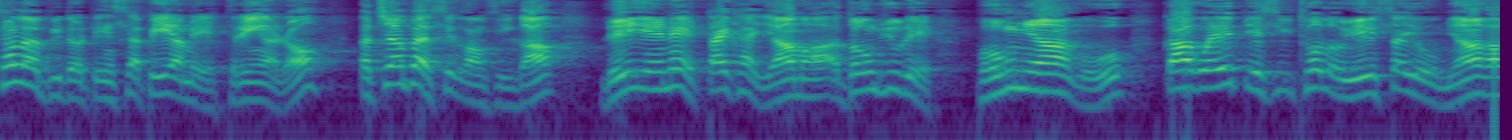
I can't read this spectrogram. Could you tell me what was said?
ဆက်လက်ပြီးတော့တင်ဆက်ပေးရမယ့်သတင်းကတော့အကြမ်းဖက်စစ်ကောင်စီကလေရင်နဲ့တိုက်ခိုက်ရာမှာအသုံးပြုတဲ့ဘုံများကိုကာကွယ်ရေးပစ္စည်းထုတ်လုပ်ရေးစက်ရုံများက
